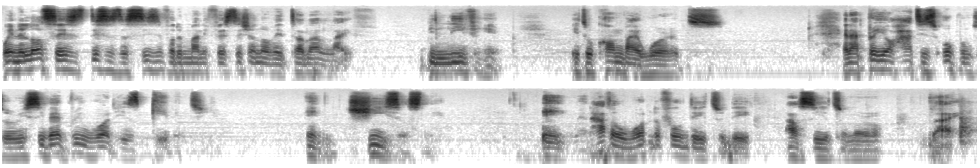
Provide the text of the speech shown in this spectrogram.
When the Lord says this is the season for the manifestation of eternal life, believe Him. It will come by words. And I pray your heart is open to receive every word He's given to you. In Jesus' name. Amen. Have a wonderful day today. I'll see you tomorrow. Bye.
